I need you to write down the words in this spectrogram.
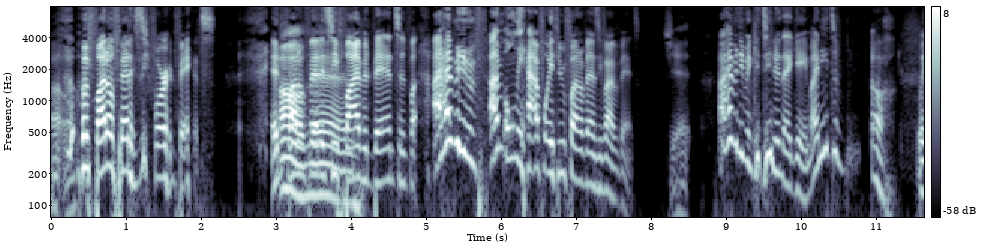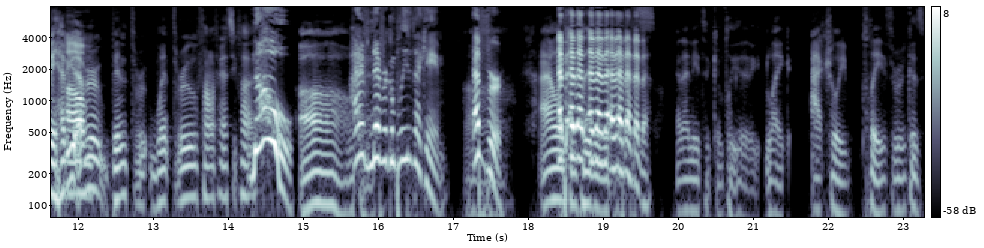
Uh-oh. But Final Fantasy IV Advance and Oh, Final Fantasy. V Advance and fi- I haven't even. I'm only halfway through Final Fantasy V Advance. Shit. I haven't even continued that game. I need to. Oh Wait, have you Um, ever been through went through Final Fantasy V? no! Oh. I have never completed that game. Ever. Oh. I only Ever, ever, ever, ever, ever, ever. and I need to complete it, like actually play through because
